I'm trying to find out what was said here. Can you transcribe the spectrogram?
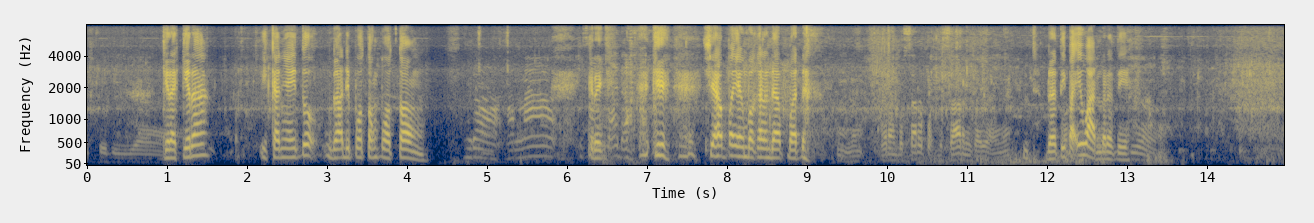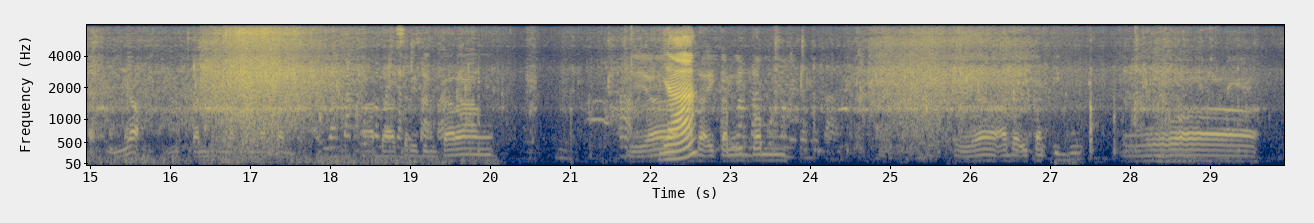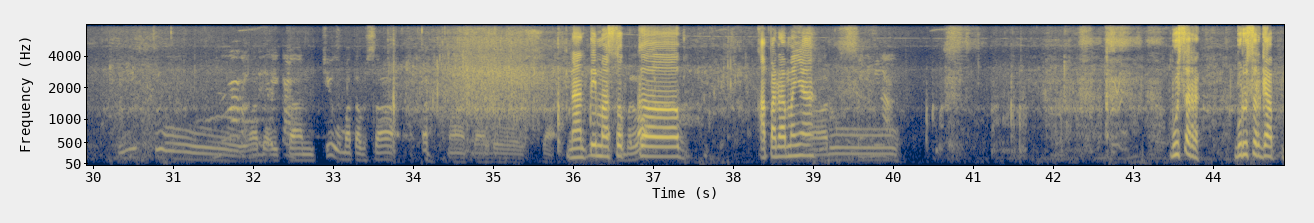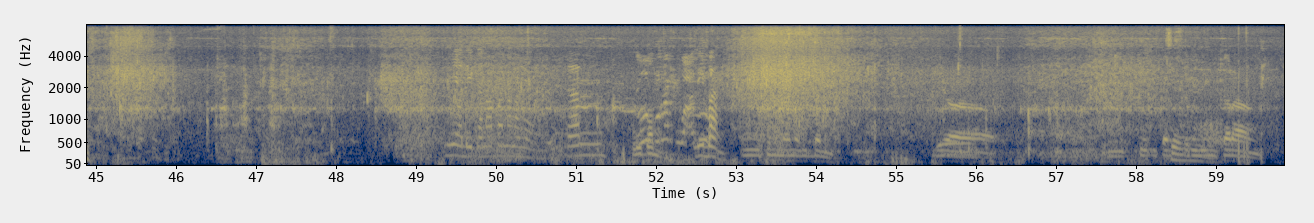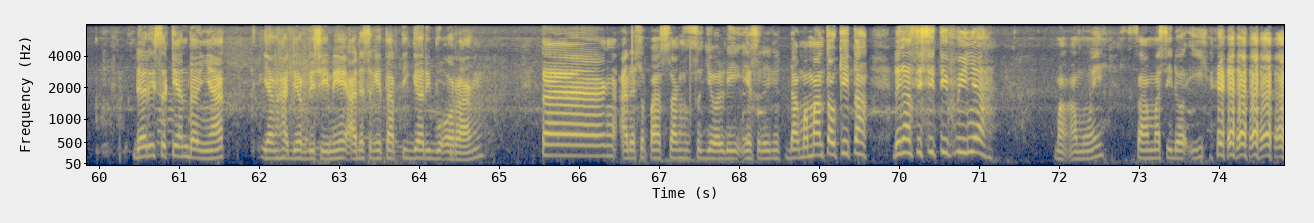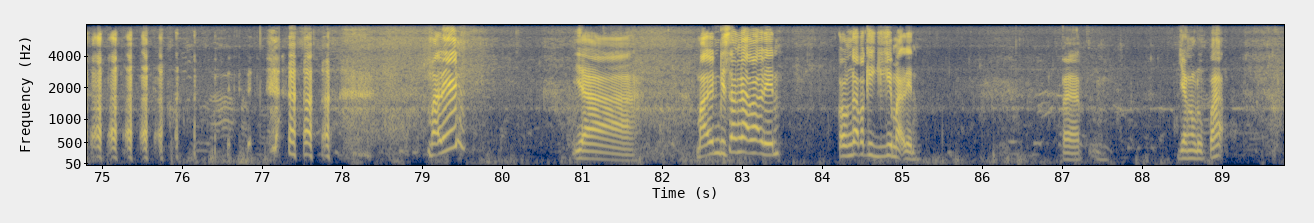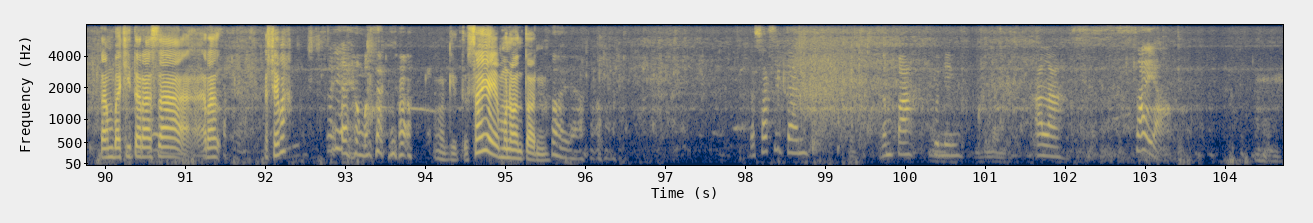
Itu dia. Kira-kira ikannya itu nggak dipotong-potong. Kira- tidak ada. Oke, siapa yang bakalan dapat? Yang orang besar apa besar nih kayaknya. Berarti Pak Iwan berarti. Iya. Ikan bermacam-macam. Ada seriting karang. Iya. Ya. Ada ikan libam. Iya. Ada ikan igu. Wah. Itu. Ada ikan ciu mata besar. Eh, mata besar. Nanti masuk ke apa namanya? Aduh. Buser, buru sergap. Ini ada ikan apa namanya? Ikan liban. Ini itu namanya libam. Ya. Itu ikan seriting karang. Dari sekian banyak yang hadir di sini ada sekitar 3000 orang. Teng, ada sepasang sejoli yang sedang memantau kita dengan CCTV-nya. Mang Amoy sama si doi. Maklin? Ya. Maklin bisa nggak Maklin? Kalau nggak pakai gigi Maklin. Tet. Jangan lupa tambah cita rasa ras, siapa? Saya yang masaknya. Oh gitu. Saya yang menonton. Saya. Kita saksikan rempah kuning ala saya.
